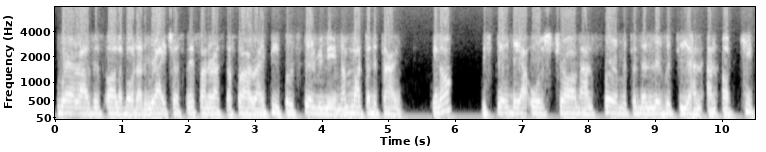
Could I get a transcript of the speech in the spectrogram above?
whereas is all about that righteousness and Rastafari people still remain, no matter the time, you know. We still they are all strong and firm to the liberty and, and upkeep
